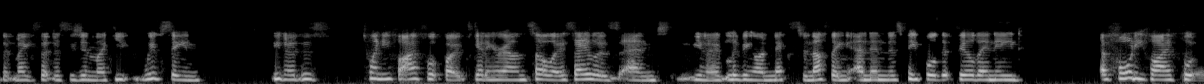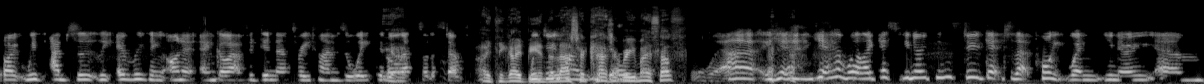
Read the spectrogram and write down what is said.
that makes that decision. Like you, we've seen, you know, there's 25 foot boats getting around solo sailors and you know living on next to nothing, and then there's people that feel they need a 45 foot boat with absolutely everything on it and go out for dinner three times a week and yeah. all that sort of stuff. I think I'd be we in the latter category myself. Uh, yeah, yeah. Well, I guess, you know, things do get to that point when, you know, um,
